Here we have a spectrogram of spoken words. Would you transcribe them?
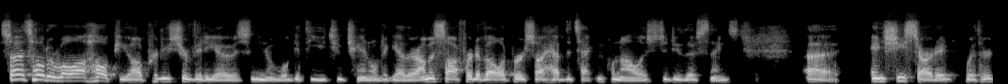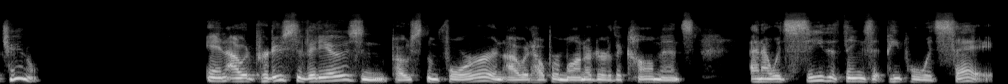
So I told her, well, I'll help you. I'll produce your videos and, you know, we'll get the YouTube channel together. I'm a software developer, so I have the technical knowledge to do those things. Uh, and she started with her channel and I would produce the videos and post them for her, and I would help her monitor the comments. And I would see the things that people would say.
